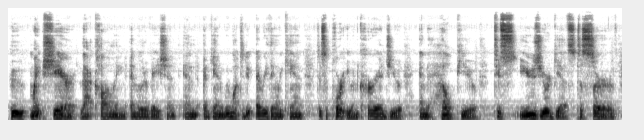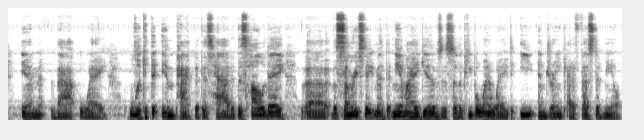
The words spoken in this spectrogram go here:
who might share that calling and motivation. And again, we want to do everything we can to support you, encourage you, and help you to use your gifts to serve in that way. Look at the impact that this had at this holiday. Uh, the summary statement that Nehemiah gives is so the people went away to eat and drink at a festive meal,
